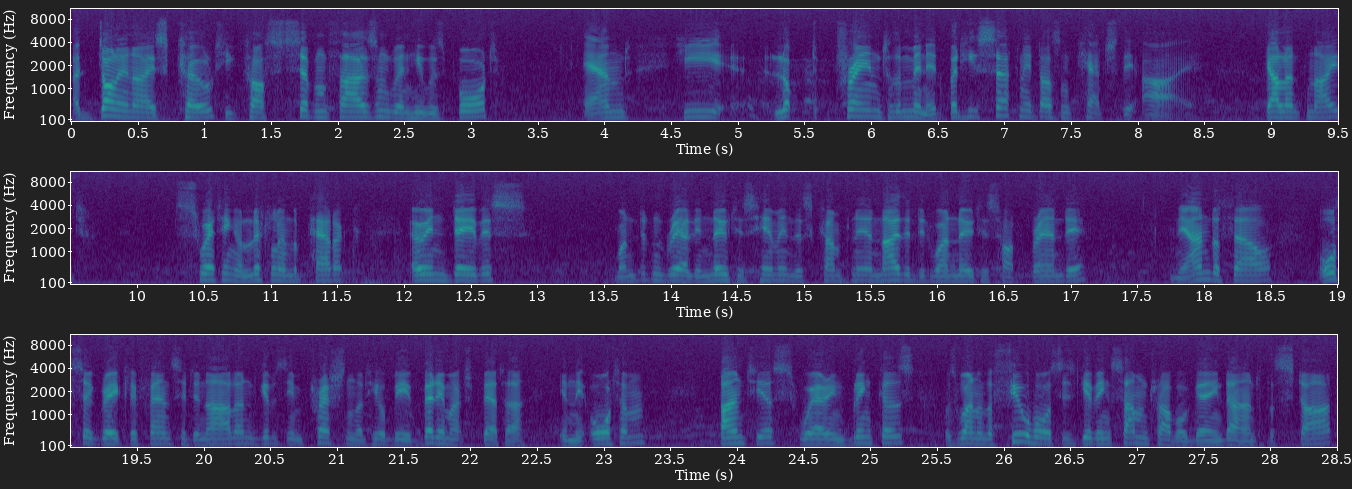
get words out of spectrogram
a dolly colt. He cost 7,000 when he was bought, and he looked trained to the minute, but he certainly doesn't catch the eye. Gallant Knight, sweating a little in the paddock. Owen Davis, one didn't really notice him in this company, and neither did one notice Hot Brandy. Neanderthal, also greatly fancied in Ireland, gives the impression that he'll be very much better in the autumn. Bounteous, wearing blinkers, was one of the few horses giving some trouble going down to the start.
